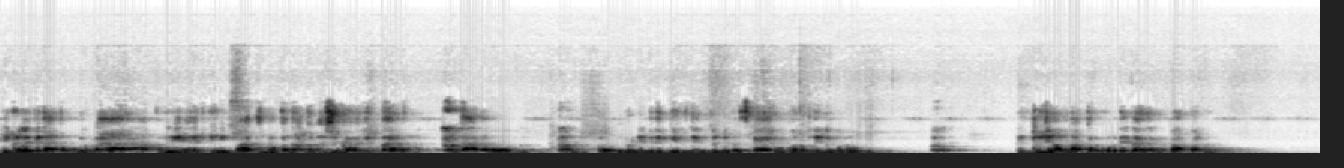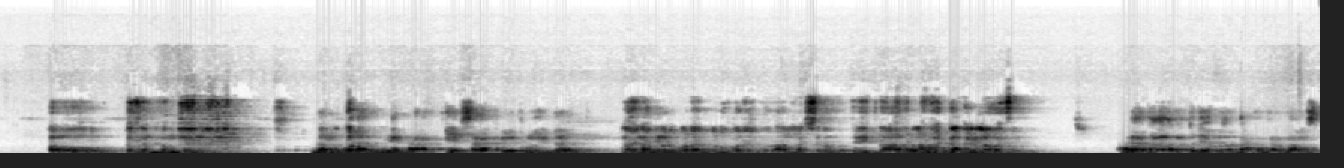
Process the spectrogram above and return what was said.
इकडे बी दाखव पूर्ण. आपण हे ही पाच लोक दाखल स्वीकारायला हा. घेतात दादा हा डिग्री केली तुम्ही कसं काय उभार दिले म्हणून. हो. ते तुझ्यावर दाखल करू दे ना बापानं? हो हो. कसं समजेल एक सगळा खेळ करू इथं. नाही नाही बरोबर आहे बरोबर आहे बरोबर आलं लक्षात आलं ते दादाला हा का लावायचं. हा दादाला तुझ्या विरोधात दाखल लावायचं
